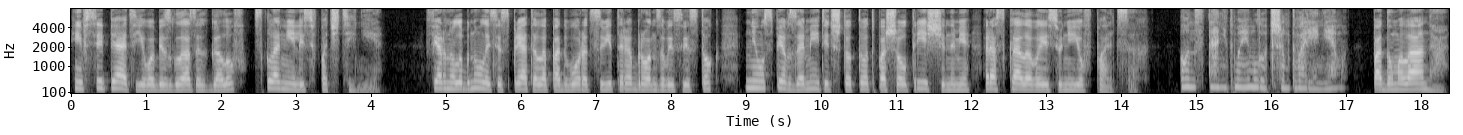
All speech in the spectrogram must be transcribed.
и все пять его безглазых голов склонились в почтении. Ферн улыбнулась и спрятала под ворот свитера бронзовый свисток, не успев заметить, что тот пошел трещинами, раскалываясь у нее в пальцах. «Он станет моим лучшим творением», — подумала она.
